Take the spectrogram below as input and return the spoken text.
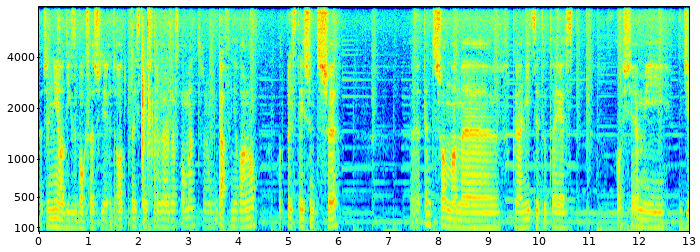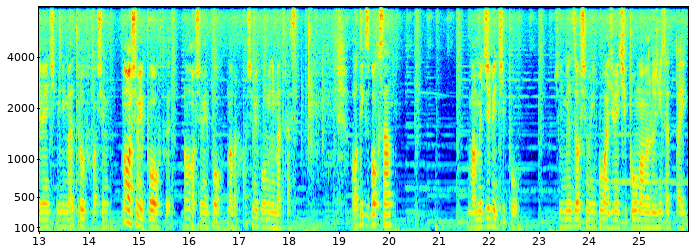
znaczy nie od Xboxa, czyli od PlayStation, zaraz, zaraz moment, gafy nie walnął, od PlayStation 3 E, Ten trzon mamy w granicy, tutaj jest 8 i 9 mm, 8, no 8,5, tu jest, no 8,5, dobra, 8,5 mm jest. Od Xboxa mamy 9,5, czyli między 8,5 a 9,5 mamy różnicę tutaj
